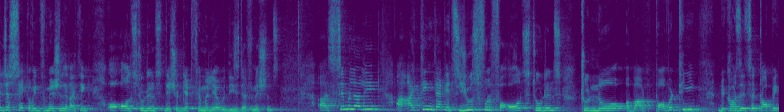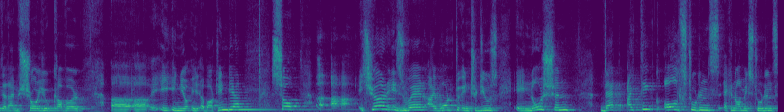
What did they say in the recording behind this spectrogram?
just sake of information that I think all, all students they should get familiar with these definitions. Uh, similarly, uh, I think that it's useful for all students to know about poverty because it's a topic that I'm sure you cover uh, uh, in your in, about India. So uh, uh, here is where I want to introduce a notion that I think all students, economic students,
